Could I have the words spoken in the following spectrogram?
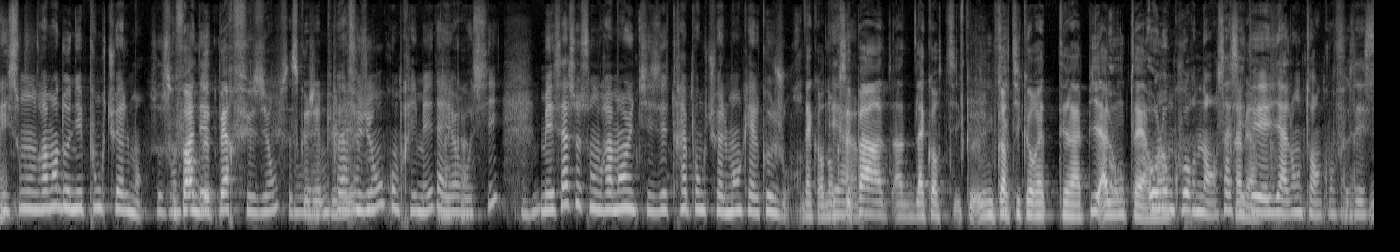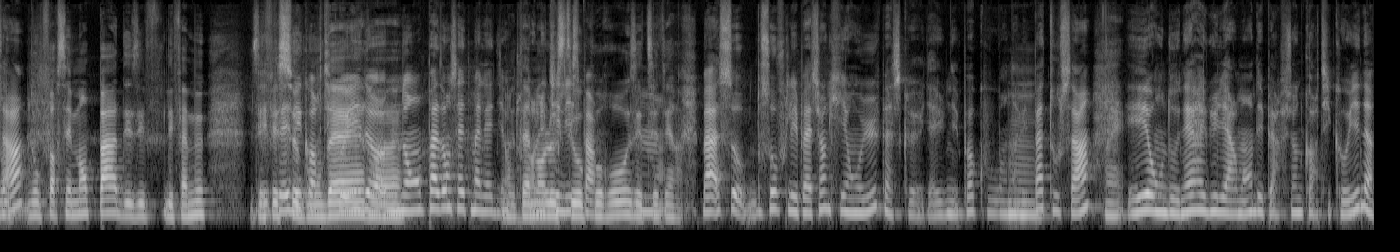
Ils sont vraiment donnés ponctuellement. Ce sont Sous forme des... de perfusion, c'est ce que j'ai pu Perfusion, comprimée d'ailleurs aussi. Mhm. Mais ça, ce sont vraiment utilisés très ponctuellement quelques jours. D'accord, donc c'est euh, pas de la une corticothérapie à long terme. Au long cours, non. Ça, c'était il y a longtemps qu'on faisait ça. Donc, forcément, pas des les fameux effets, secondaires. Euh, non, pas dans cette maladie Notamment l'ostéoporose, etc. Bah, sauf, les patients qui ont eu, parce qu'il y a une époque où on n'avait mm. pas tout ça, et on donnait régulièrement des perfusions de corticoïdes,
